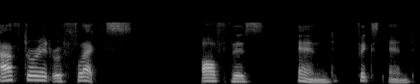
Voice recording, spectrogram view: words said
after it reflects off this end, fixed end,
